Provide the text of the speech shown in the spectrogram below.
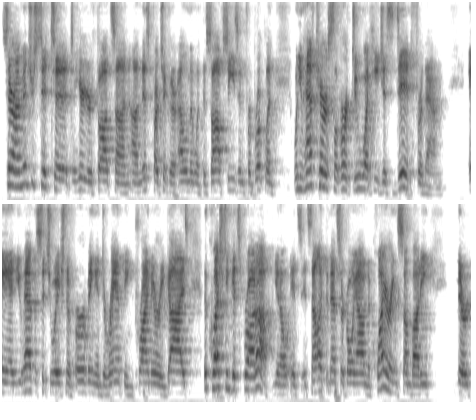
Sarah, I'm interested to to hear your thoughts on on this particular element with this off season for Brooklyn. When you have Caris LeVert do what he just did for them, and you have the situation of Irving and Durant being primary guys, the question gets brought up. You know, it's it's not like the Nets are going out and acquiring somebody. There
